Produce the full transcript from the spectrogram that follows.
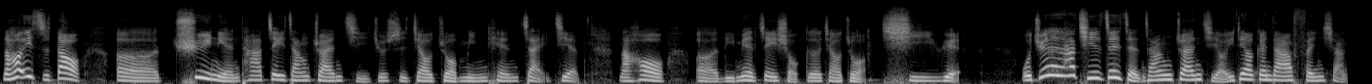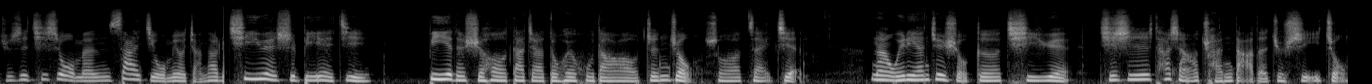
然后一直到呃去年他这张专辑就是叫做《明天再见》，然后呃里面这一首歌叫做《七月》，我觉得他其实这整张专辑哦，一定要跟大家分享，就是其实我们上一集我们有讲到，七月是毕业季，毕业的时候大家都会互道珍重，说再见。那韦礼安这首歌《七月》，其实他想要传达的就是一种。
